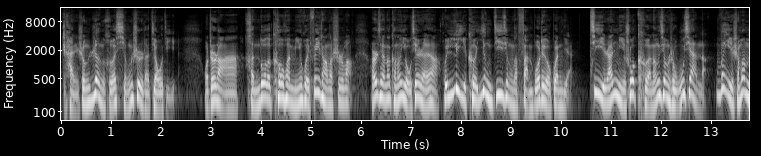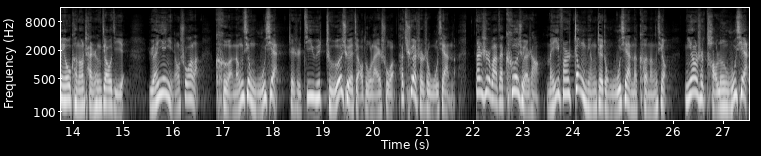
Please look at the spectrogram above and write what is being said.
产生任何形式的交集。我知道啊，很多的科幻迷会非常的失望，而且呢，可能有些人啊会立刻应激性的反驳这个观点。既然你说可能性是无限的，为什么没有可能产生交集？原因已经说了，可能性无限，这是基于哲学角度来说，它确实是无限的。但是吧，在科学上没法证明这种无限的可能性。你要是讨论无限，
